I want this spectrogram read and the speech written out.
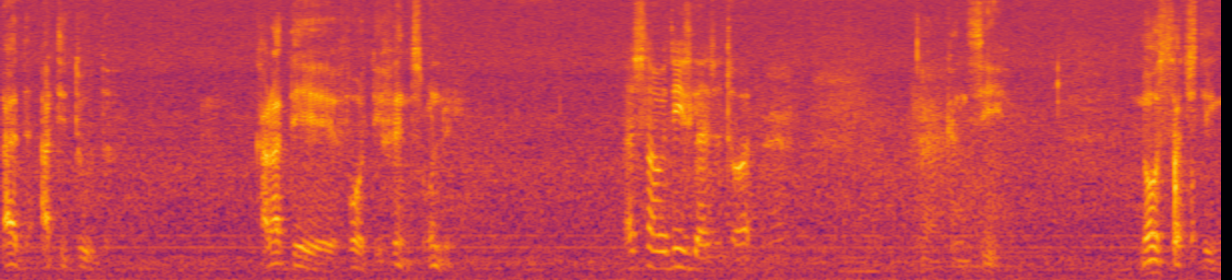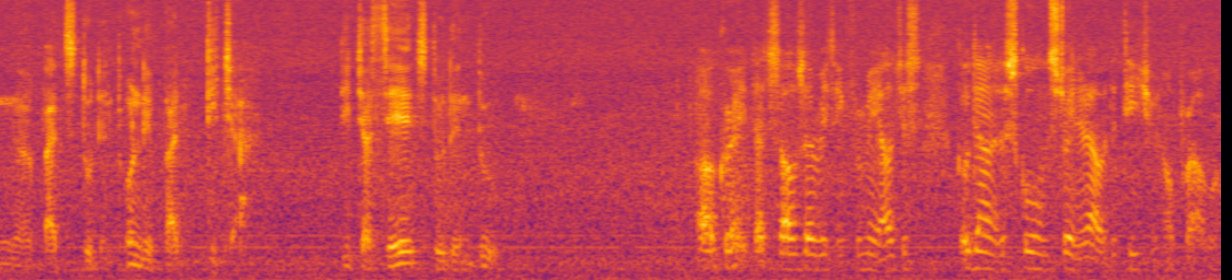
bad attitude. Karate for defense only. That's not what these guys are taught. I can see. No such thing, uh, bad student, only bad teacher. Teacher say, student do. Oh, great. That solves everything for me. I'll just go down to the school and straighten it out with the teacher. No problem.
